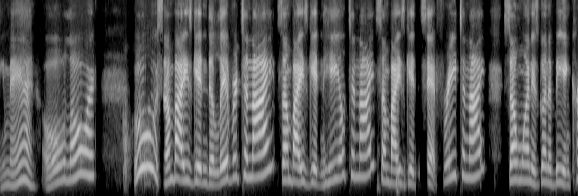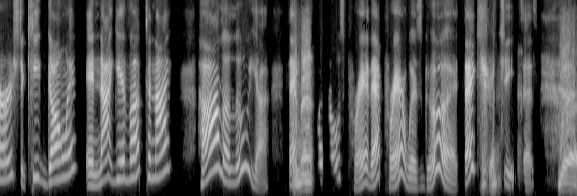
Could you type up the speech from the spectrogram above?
Amen. Oh, Lord. Ooh, somebody's getting delivered tonight. Somebody's getting healed tonight. Somebody's getting set free tonight. Someone is going to be encouraged to keep going and not give up tonight. Hallelujah. Thank Amen. you for those prayer. That prayer was good. Thank you, yeah. Jesus. Yeah,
